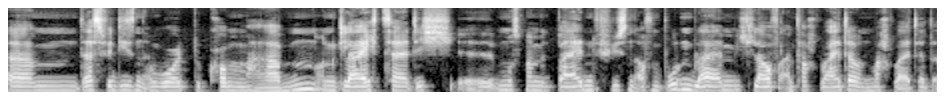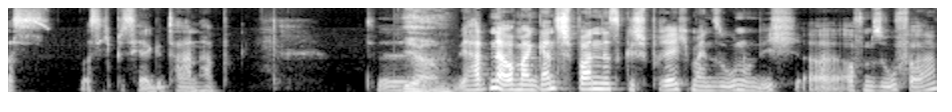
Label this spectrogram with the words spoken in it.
ähm, dass wir diesen Award bekommen haben. Und gleichzeitig äh, muss man mit beiden Füßen auf dem Boden bleiben. Ich laufe einfach weiter und mache weiter das, was ich bisher getan habe. Äh, Ja. wir hatten da auch mal ein ganz spannendes Gespräch, mein Sohn und ich, äh, auf dem Sofa.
